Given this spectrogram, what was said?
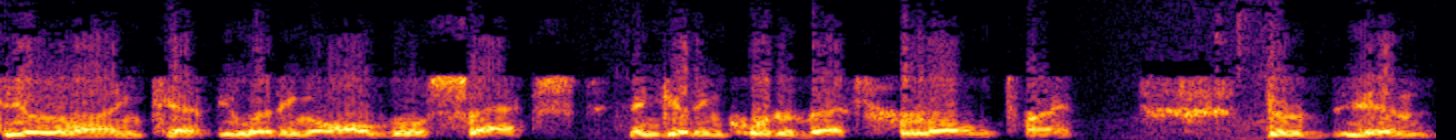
The O-line can't be letting all those sacks and getting quarterbacks hurt all the time. And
